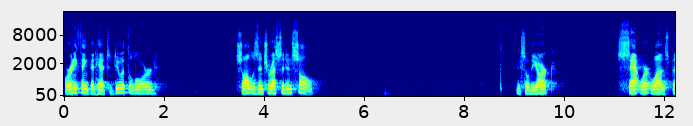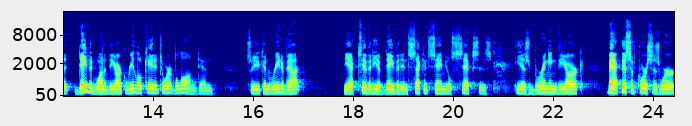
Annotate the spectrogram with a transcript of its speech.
or anything that had to do with the Lord. Saul was interested in Saul. And so the ark sat where it was. But David wanted the ark relocated to where it belonged. And so you can read about the activity of David in 2 Samuel 6 as he is bringing the ark back. This, of course, is where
